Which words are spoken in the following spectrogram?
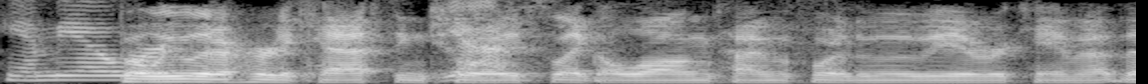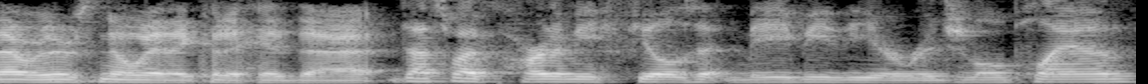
cameo. But where- we would have heard a casting Yeah. choice like a long time before the movie ever came out. That There's no way they could have hid that. That's why part of me feels that maybe the original plan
